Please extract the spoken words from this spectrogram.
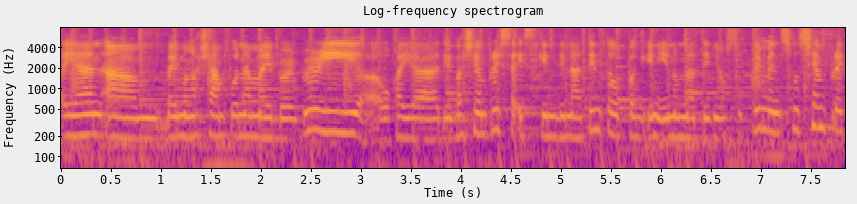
ayan, um, may mga shampoo na may Burberry, uh, o kaya, di ba, syempre sa skin din natin to, pag iniinom natin yung supplements. So, syempre,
